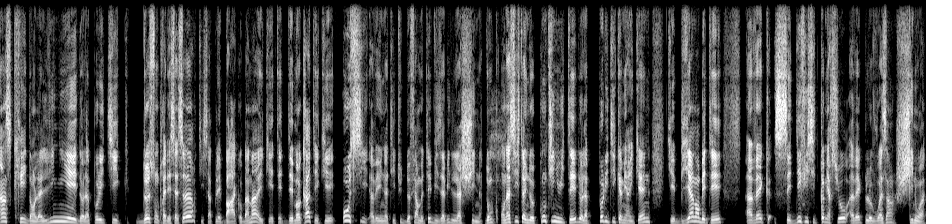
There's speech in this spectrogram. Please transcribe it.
inscrit dans la lignée de la politique de son prédécesseur, qui s'appelait Barack Obama et qui était démocrate et qui aussi avait une attitude de fermeté vis-à-vis de la Chine. Donc on assiste à une continuité de la politique américaine qui est bien embêtée avec ses déficits commerciaux avec le voisin chinois.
